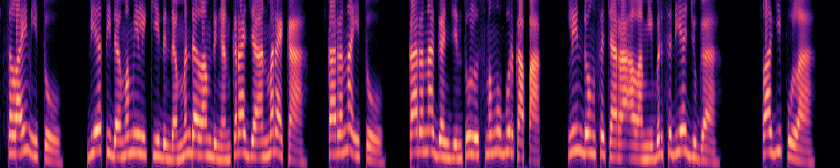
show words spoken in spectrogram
Selain itu, dia tidak memiliki dendam mendalam dengan kerajaan mereka. Karena itu, karena Ganjin tulus mengubur kapak. Lindong secara alami bersedia juga. Lagi pula,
